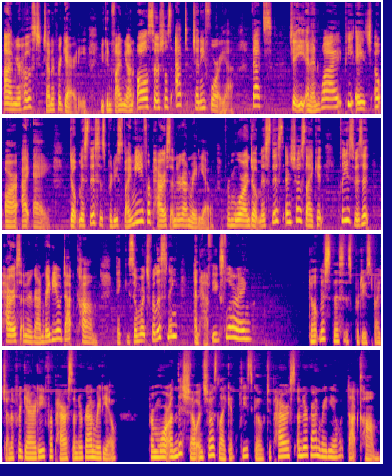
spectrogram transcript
I'm your host, Jennifer Garrity. You can find me on all socials at Jennyphoria. That's J E N N Y P H O R I A. Don't Miss This is produced by me for Paris Underground Radio. For more on Don't Miss This and shows like it, please visit parisundergroundradio.com. Thank you so much for listening and happy exploring! Don't Miss This is produced by Jennifer Garrity for Paris Underground Radio. For more on this show and shows like it, please go to parisundergroundradio.com.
